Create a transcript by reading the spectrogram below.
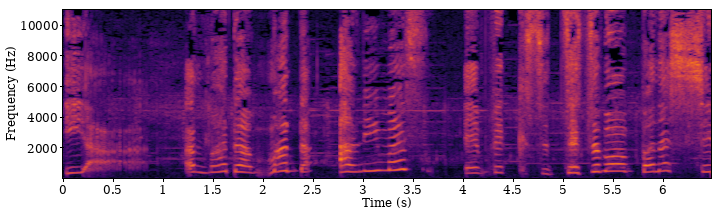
いやーまだまだあります。 Apex 絶望話シリ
